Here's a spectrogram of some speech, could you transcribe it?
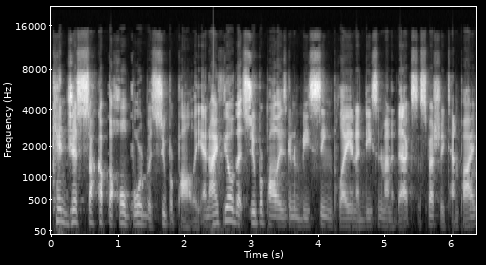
can just suck up the whole board with Super Poly. And I feel that Super Poly is going to be seeing play in a decent amount of decks, especially Tenpai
